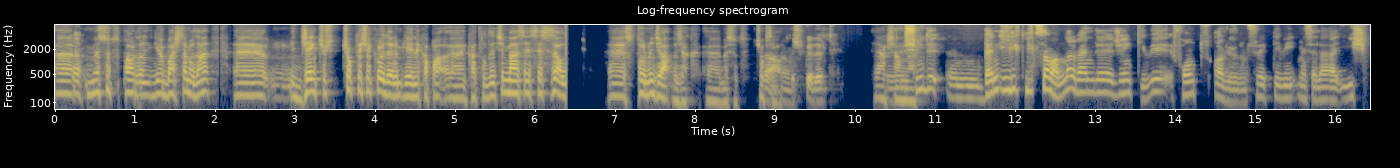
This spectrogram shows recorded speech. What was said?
Yani- e, Mesut pardon ya başlamadan e, Cenk çok- teşekkür ederim yayına kapa- e, katıldığı için. Ben seni sessiz alayım. E, sorunu cevaplayacak e, Mesut. Çok sağ ol. Tamam, teşekkür ederim. İyi Ee, akşamlar. Şimdi e, ben ilk ilk zamanlar ben de Cenk gibi font arıyordum. Sürekli bir mesela iş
